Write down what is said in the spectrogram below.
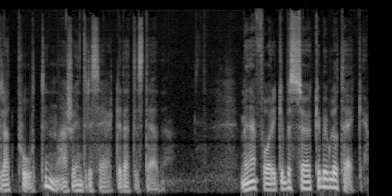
til at Putin er så interessert i dette stedet. Men jeg får ikke besøke biblioteket.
